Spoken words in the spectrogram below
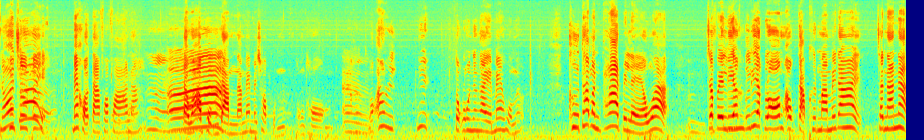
เนาะใช่ แม่ขอตาฟ้าๆนะ เออแต่ว่าเอาผมดำนะ แม่ไม่ชอบผมทองทองๆเออบอกอ้าวนี่ตกลงยังไงอะแม่ผมคือถ้ามันพลาดไปแล้วอะอืมจะไปเรียกเรียกร้องเอากลับคืนมาไม่ได้ ฉะนั้นน่ะ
